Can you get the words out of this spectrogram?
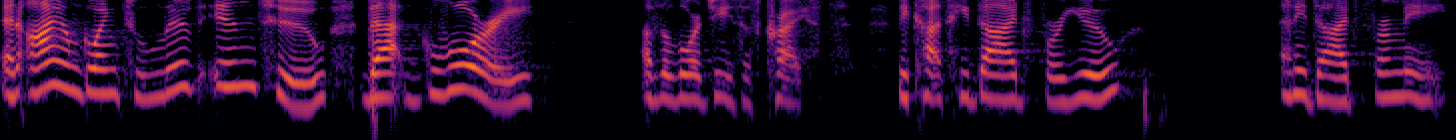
And I am going to live into that glory of the Lord Jesus Christ because he died for you and he died for me.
